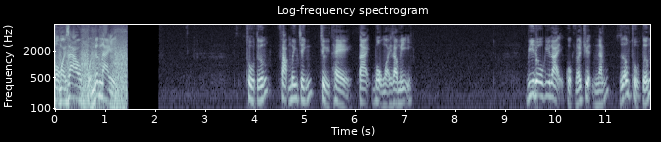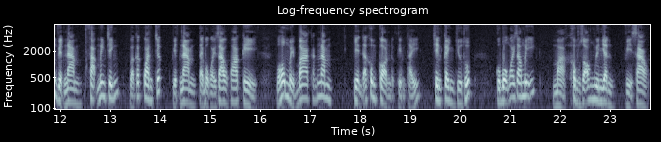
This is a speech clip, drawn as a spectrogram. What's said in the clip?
Bộ Ngoại giao của nước này. Thủ tướng Phạm Minh Chính chửi thề tại Bộ Ngoại giao Mỹ. Video ghi lại cuộc nói chuyện ngắn giữa ông Thủ tướng Việt Nam Phạm Minh Chính và các quan chức Việt Nam tại Bộ Ngoại giao Hoa Kỳ vào hôm 13 tháng 5 hiện đã không còn được tìm thấy trên kênh YouTube của Bộ Ngoại giao Mỹ mà không rõ nguyên nhân vì sao.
